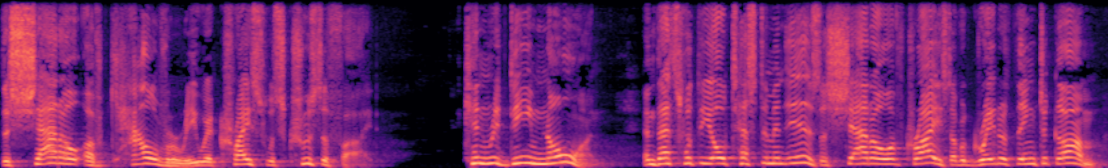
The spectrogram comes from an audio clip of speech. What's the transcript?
The shadow of Calvary, where Christ was crucified, can redeem no one. And that's what the Old Testament is a shadow of Christ, of a greater thing to come.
